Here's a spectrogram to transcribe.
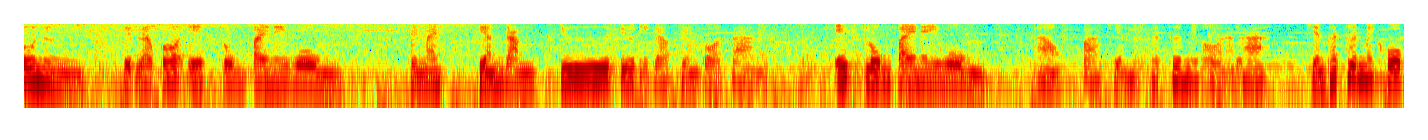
โซ่หนึ่งเสร็จแล้วก็ x ลงไปในวง เห็นไหม เสียงดังจืดจืดอีกแล้วเสียงก่อสร้าง x ลงไปในวง อ้าวป้าเขียนแพทเทิร์นไม่ครบนะคะ เขียนแพทเทิร์นไม่ครบ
